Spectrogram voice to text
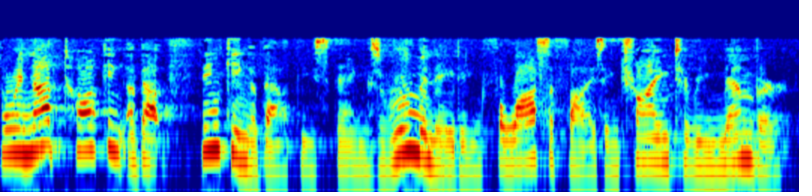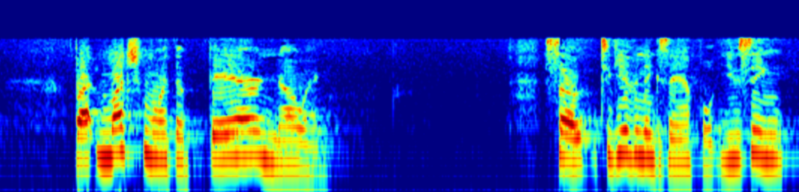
And we're not talking about thinking about these things, ruminating, philosophizing, trying to remember, but much more the bare knowing. So, to give an example, using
